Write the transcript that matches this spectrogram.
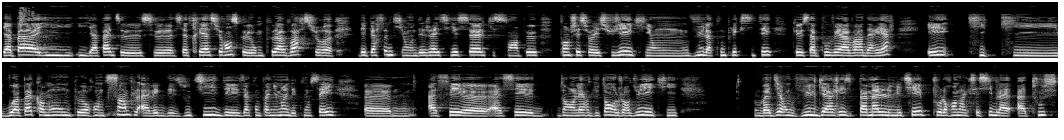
il n'y a pas il, y a pas de ce, cette qu'on peut avoir sur euh, des personnes qui ont déjà essayé seules, qui se sont un peu penchées sur les sujets et qui ont vu la complexité que ça pouvait avoir derrière et qui qui voient pas comment on peut rendre simple avec des outils, des accompagnements et des conseils euh, assez euh, assez dans l'air du temps aujourd'hui et qui on va dire, on vulgarise pas mal le métier pour le rendre accessible à, tous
